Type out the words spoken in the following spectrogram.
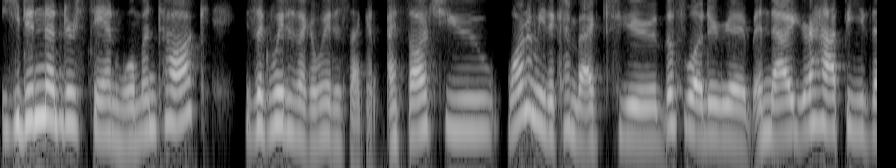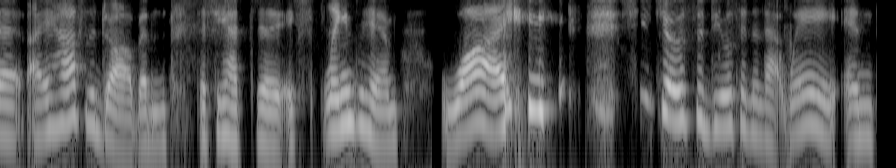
he didn't understand woman talk. He's like, wait a second, wait a second. I thought you wanted me to come back to the Floating Rib, and now you're happy that I have the job, and that she had to explain to him why she chose to deal with it in that way, and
